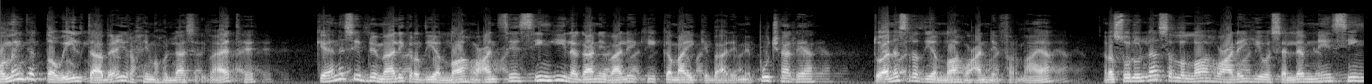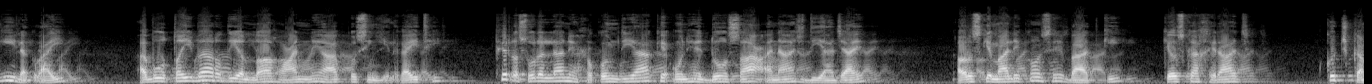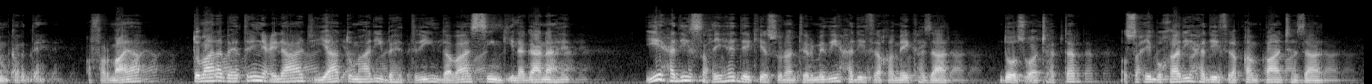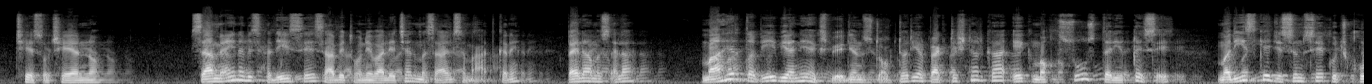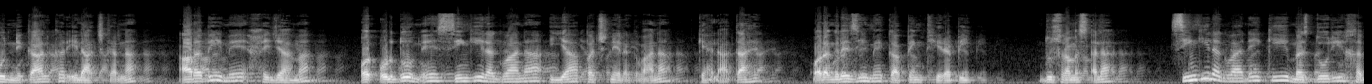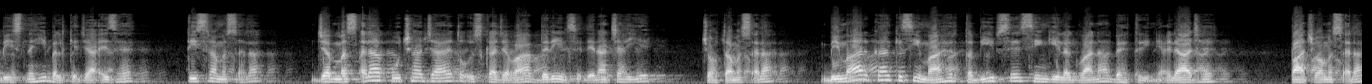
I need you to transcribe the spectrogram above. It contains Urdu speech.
حمید الطویل تابعی رحمہ اللہ سے روایت ہے کہ انس ابن مالک رضی اللہ عنہ سے سینگی لگانے والے کی کمائی کے بارے میں پوچھا گیا تو انس رضی اللہ عنہ نے فرمایا، رسول اللہ صلی اللہ علیہ وسلم نے سینگی لگوائی۔ ابو طیبہ رضی اللہ عنہ نے آپ کو سینگی لگائی تھی۔ پھر رسول اللہ نے حکم دیا کہ انہیں دو سا اناج دیا جائے۔ اور اس کے مالکوں سے بات کی کہ اس کا خراج کچھ کم کر دیں۔ اور فرمایا تمہارا بہترین علاج یا تمہاری بہترین دوا سینگی لگانا ہے۔ یہ حدیث صحیح ہے، دیکھیے سنن ترمیدی حدیث رقم ایک ہزار دو سو اٹھتر اور صحیح بخاری، حدیث رقم پانچ ہزار چھ سو چھیانو۔ سامعین، اب اس حدیث سے ثابت ہونے والے چند مسائل سماعت کریں۔ پہلا مسئلہ، ماہر طبیب یعنی ایکسپیرینس ڈاکٹر یا پریکٹیشنر کا ایک مخصوص طریقے سے مریض کے جسم سے کچھ خون نکال کر علاج کرنا، عربی میں حجامہ۔ اور اردو میں سینگی لگوانا یا پچنے لگوانا کہلاتا ہے اور انگریزی میں کپنگ تھیرپی دوسرا مسئلہ، سینگی لگوانے کی مزدوری خبیص نہیں بلکہ جائز ہے۔ تیسرا مسئلہ، جب مسئلہ پوچھا جائے تو اس کا جواب دلیل سے دینا چاہیے۔ چوتھا مسئلہ، بیمار کا کسی ماہر طبیب سے سینگی لگوانا بہترین علاج ہے۔ پانچواں مسئلہ،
